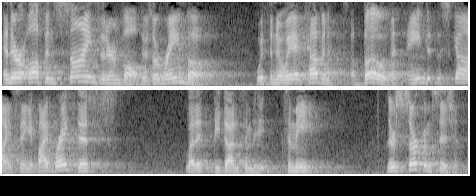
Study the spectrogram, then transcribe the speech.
And there are often signs that are involved. There's a rainbow with the Noahic covenant, a bow that's aimed at the sky, saying, If I break this, let it be done to me. To me. There's circumcision,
